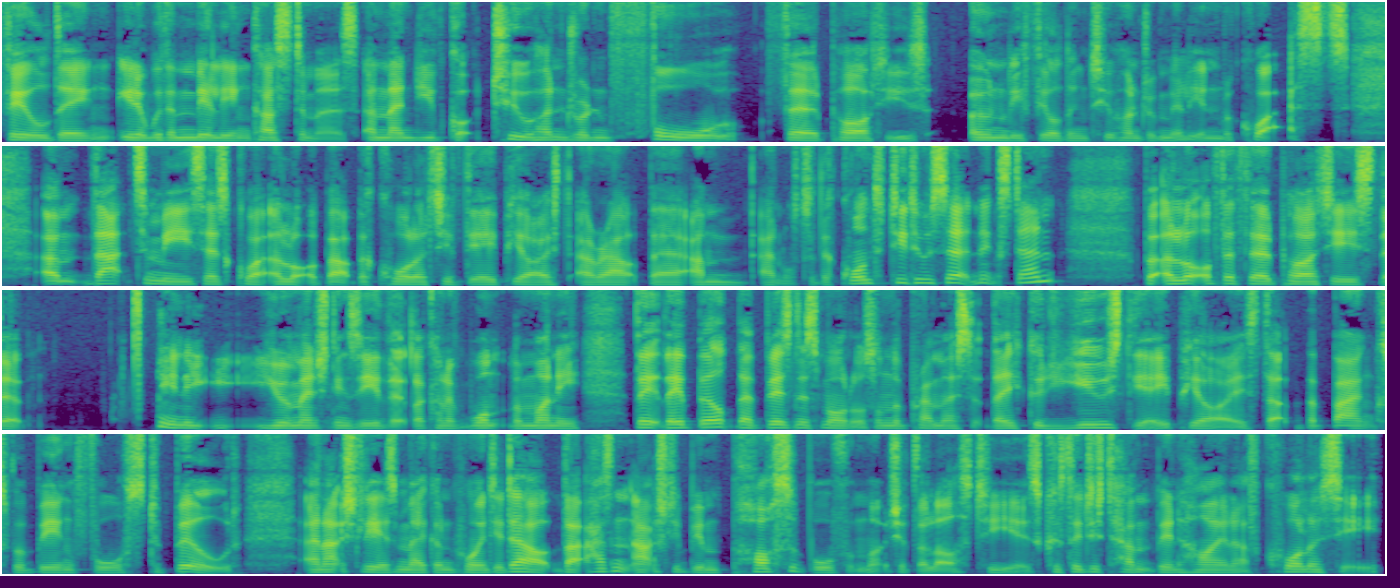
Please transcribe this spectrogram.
fielding, you know, with a million customers, and then you've got 204 third parties only fielding 200 million requests. Um, that to me says quite a lot about the quality of the APIs that are out there and, and also the quantity to a certain extent. But a lot of the third parties that you know, you were mentioning Z that they kind of want the money. They they built their business models on the premise that they could use the APIs that the banks were being forced to build. And actually, as Megan pointed out, that hasn't actually been possible for much of the last two years because they just haven't been high enough quality.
